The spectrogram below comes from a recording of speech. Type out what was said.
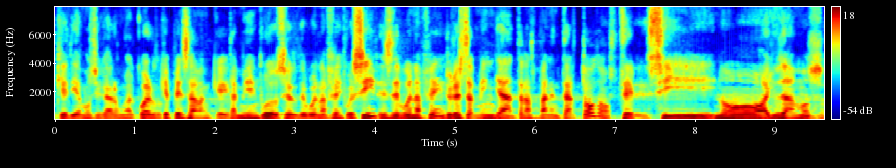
queríamos llegar a un acuerdo, que pensaban que también pudo ser de buena fe. Pues sí, es de buena fe, pero es también ya transparentar todo. Este, si no ayudamos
